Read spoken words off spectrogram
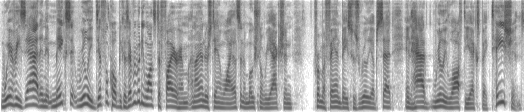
where he's at. And it makes it really difficult because everybody wants to fire him. And I understand why. That's an emotional reaction from a fan base who's really upset and had really lofty expectations.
